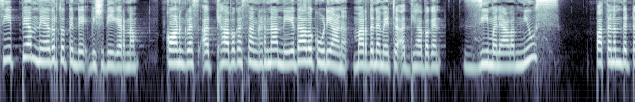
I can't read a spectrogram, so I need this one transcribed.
സി പി എം നേതൃത്വത്തിന്റെ വിശദീകരണം. കോൺഗ്രസ് അധ്യാപക സംഘടനാ നേതാവ് കൂടിയാണ് മർദ്ദനമേറ്റ അധ്യാപകൻ. C Malayalam news Pathanamthitta.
